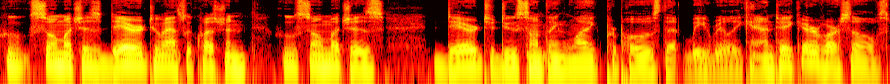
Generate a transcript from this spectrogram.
who so much as dared to ask a question, who so much as dared to do something like propose that we really can take care of ourselves.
